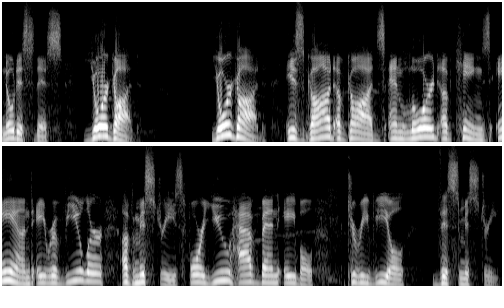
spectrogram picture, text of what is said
notice this, your God, your God is God of gods and Lord of kings and a revealer of mysteries, for you have been able to reveal this mystery.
